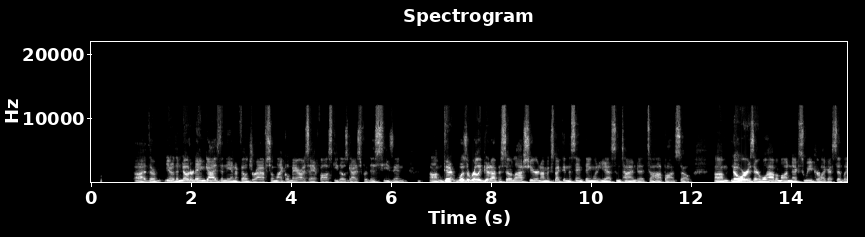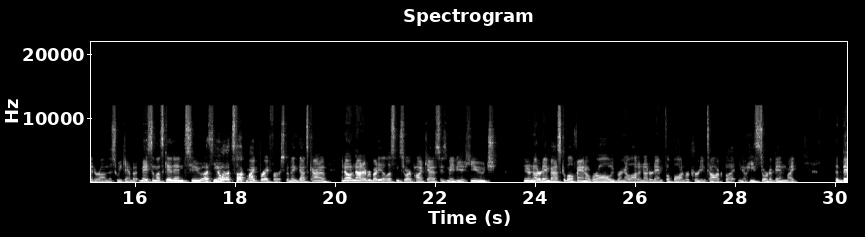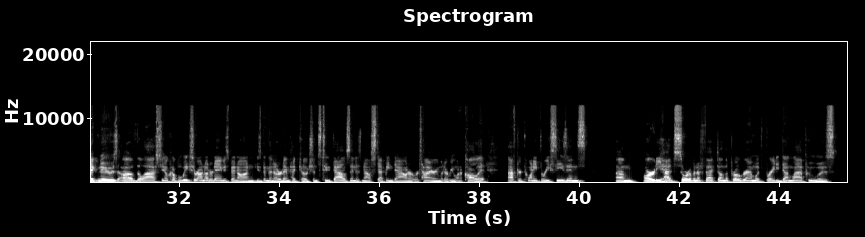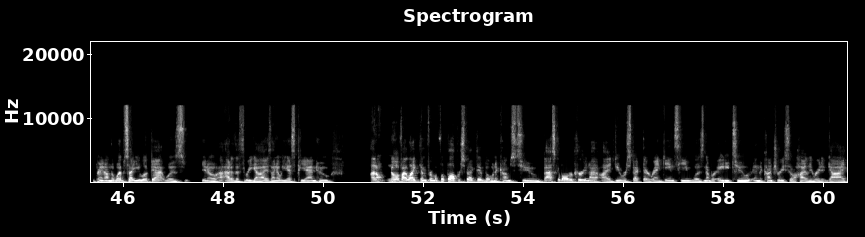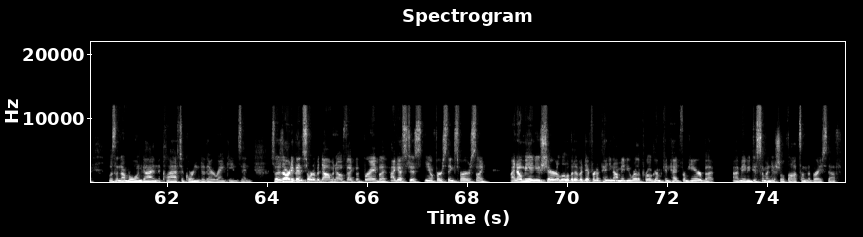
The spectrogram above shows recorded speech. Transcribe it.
uh, the you know the Notre Dame guys in the NFL draft. So Michael Mayer, Isaiah Foskey, those guys for this season. Um, did was a really good episode last year, and I'm expecting the same thing when he has some time to to hop on. So um, no worries there. We'll have him on next week, or like I said, later on this weekend. But Mason, let's get into let's you know let's talk Mike Brey first. I think that's kind of I know not everybody that listens to our podcast is maybe a huge you know Notre Dame basketball fan overall. We bring a lot of Notre Dame football and recruiting talk, but you know he's sort of been like the big news of the last you know couple weeks around Notre Dame. He's been on. He's been the Notre Dame head coach since 2000. Is now stepping down or retiring, whatever you want to call it, after 23 seasons. Um, already had sort of an effect on the program with Brady Dunlap, who was depending on the website you look at was you know out of the three guys. I know ESPN who. I don't know if I like them from a football perspective, but when it comes to basketball recruiting, I, I do respect their rankings. He was number 82 in the country, so a highly rated guy, was the number one guy in the class according to their rankings. And so there's already been sort of a domino effect with Brey, but I guess just, you know, first things first, like I know me and you share a little bit of a different opinion on maybe where the program can head from here, but uh, maybe just some initial thoughts on the Brey stuff.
